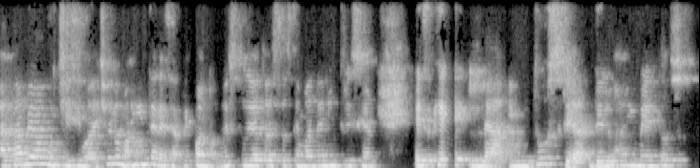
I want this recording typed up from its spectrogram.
Ha cambiado muchísimo. De hecho, lo más interesante cuando uno estudia todos estos temas de nutrición es que la industria de los alimentos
